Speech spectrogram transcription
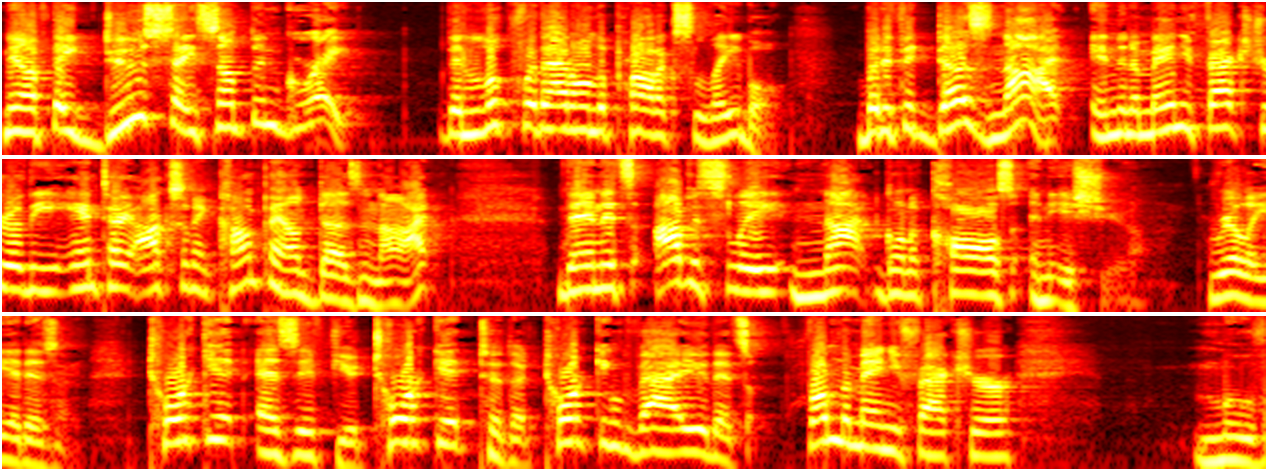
Now, if they do say something, great. Then look for that on the product's label. But if it does not, and then the manufacturer of the antioxidant compound does not, then it's obviously not going to cause an issue. Really, it isn't. Torque it as if you torque it to the torquing value that's from the manufacturer. Move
